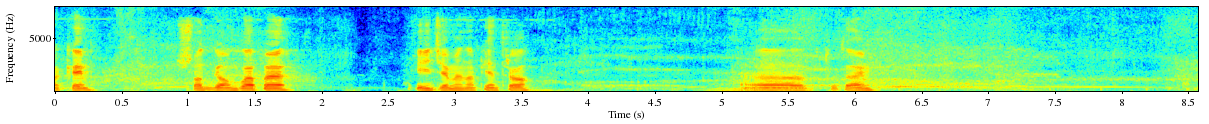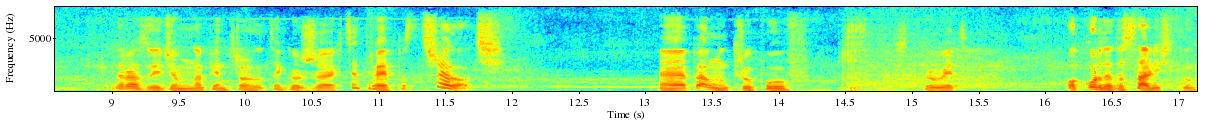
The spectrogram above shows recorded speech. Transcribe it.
Okej. Shotgun w łapę. I idziemy na piętro. Eee, tutaj. Od razu idziemy na piętro, dlatego że chcę trochę postrzelać. Eee, pełno trupów. Screw it. O kurde, dostali tu.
